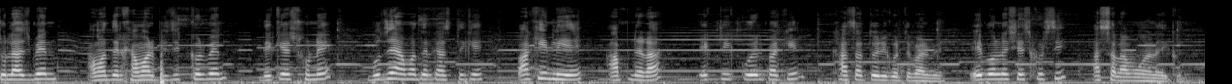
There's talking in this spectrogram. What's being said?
চলে আসবেন, আমাদের খামার ভিজিট করবেন, দেখে শুনে বুঝে আমাদের কাছ থেকে পাখি নিয়ে আপনারা একটি কোয়েল পাখির খাঁচা তৈরি করতে পারবেন। এই বলে শেষ করছি। আসসালামু আলাইকুম।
